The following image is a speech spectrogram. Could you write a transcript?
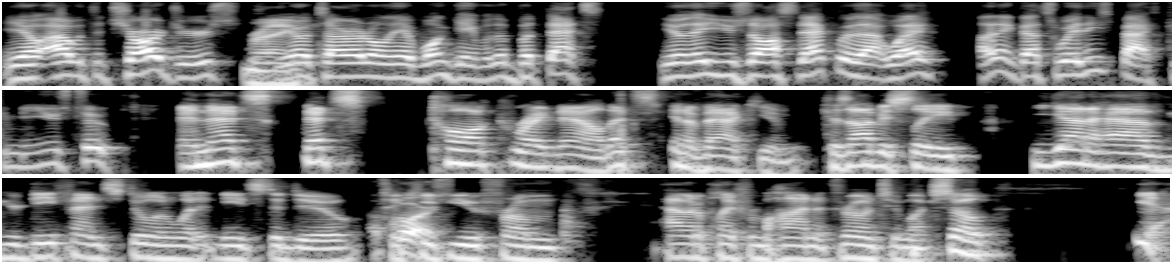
you know, out with the Chargers. Right. You know, Tyrod only had one game with him, but that's you know, they used Austin Ekeler that way. I think that's the way these backs can be used too. And that's that's talk right now. That's in a vacuum because obviously you got to have your defense doing what it needs to do of to course. keep you from having to play from behind and throwing too much. So, yeah,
